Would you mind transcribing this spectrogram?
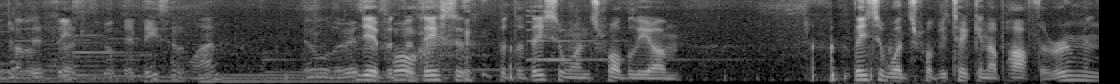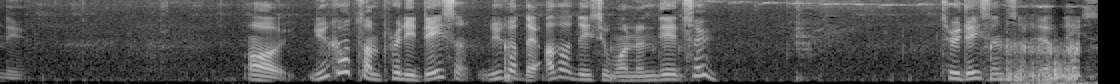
No, that's why I did Got a this. decent, got that decent one. And all the rest Yeah, but small. the decent, but the decent one's probably um, decent one's probably taking up half the room in there. Oh, you got some pretty decent. You got the other decent one in there too. Two decents at least.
